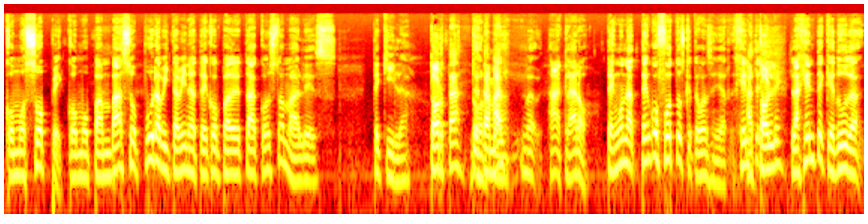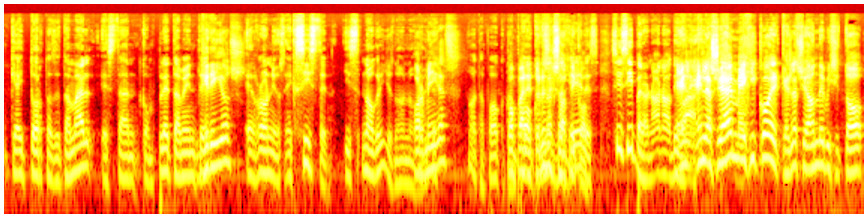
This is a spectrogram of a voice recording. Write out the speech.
como sope, como pambazo, pura vitamina T, compadre, tacos, tamales, tequila torta de tamal. Ah, claro. Tengo, una, tengo fotos que te voy a enseñar. Gente, Atole. La gente que duda que hay tortas de tamal están completamente ¿Grillos? erróneos. Existen. no, grillos no, no. ¿Hormigas? No, tampoco. Compadre, tú eres exótico. Sí, sí, pero no, no. en, la Ciudad de México, que es la ciudad donde visitó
